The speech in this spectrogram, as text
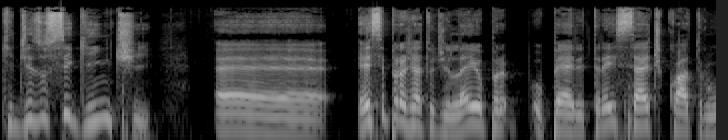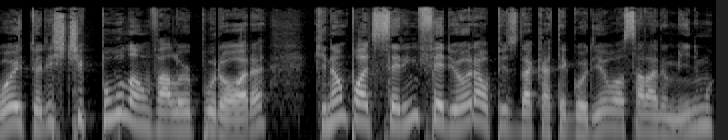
que diz o seguinte: é, esse projeto de lei, o PL 3748, ele estipula um valor por hora que não pode ser inferior ao piso da categoria ou ao salário mínimo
